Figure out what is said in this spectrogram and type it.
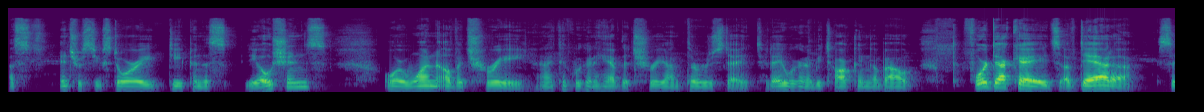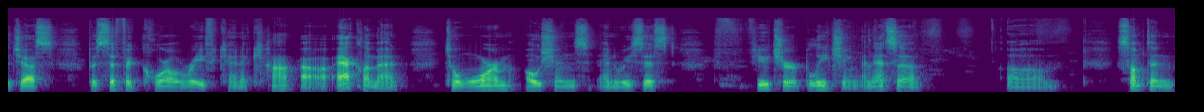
a interesting story deep in the, the oceans or one of a tree. And I think we're going to have the tree on Thursday. Today we're going to be talking about four decades of data suggests Pacific coral reef can uh, acclimate to warm oceans and resist future bleaching. And that's a um, something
